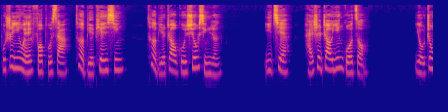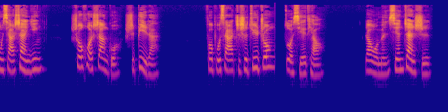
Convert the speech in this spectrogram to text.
不是因为佛菩萨特别偏心、特别照顾修行人，一切还是照因果走。有种下善因，收获善果是必然。佛菩萨只是居中做协调，让我们先暂时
